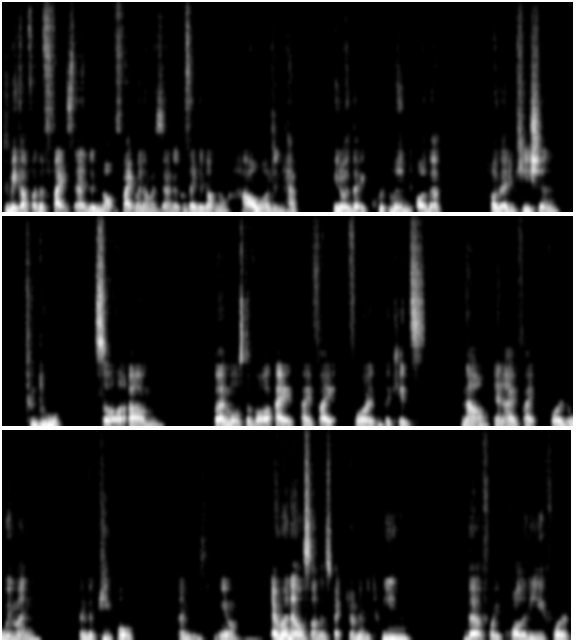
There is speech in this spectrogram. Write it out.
to make up for the fights that I did not fight when I was younger because I did not know how or didn't have, you know, the equipment or the or the education to do. So um but most of all I I fight for the kids now and I fight for the women and the people and you know everyone else on the spectrum in between the for equality for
